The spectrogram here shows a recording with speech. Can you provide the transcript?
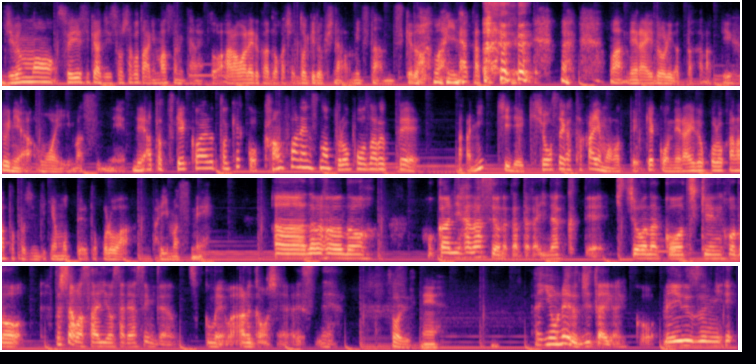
自分も 3D 積は実装したことありますみたいな人現れるかどうかちょっとドキドキしながら見てたんですけど、まあいなかったので まあ狙い通りだったかなっていうふうには思いますね。で、あと付け加えると結構カンファレンスのプロポーザルってなんかニッチで希少性が高いものって結構狙いどころかなと個人的に思ってるところはありますね。ああ、なるほど。他に話すような方がいなくて、貴重なこう知見ほど、としたらまあ採用されやすいみたいな側面はあるかもしれないですね。そうですね。対応レール自体が結構、 Rails に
